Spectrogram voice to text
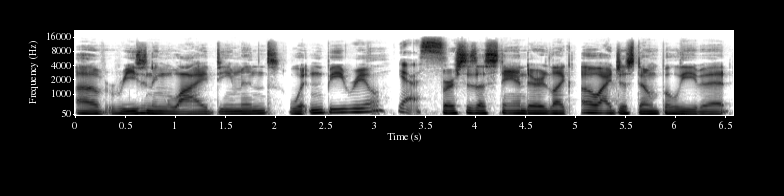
of reasoning why demons wouldn't be real. Yes. Versus a standard like, oh, I just don't believe it.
